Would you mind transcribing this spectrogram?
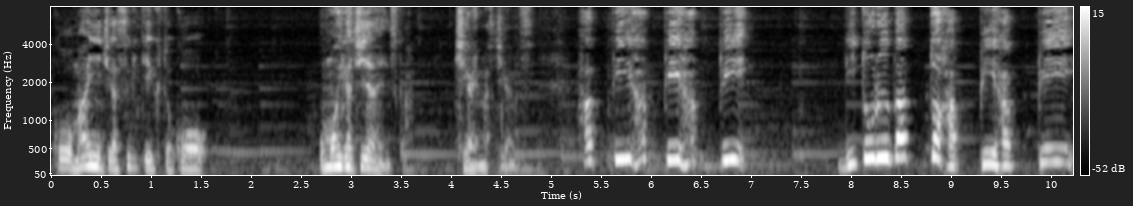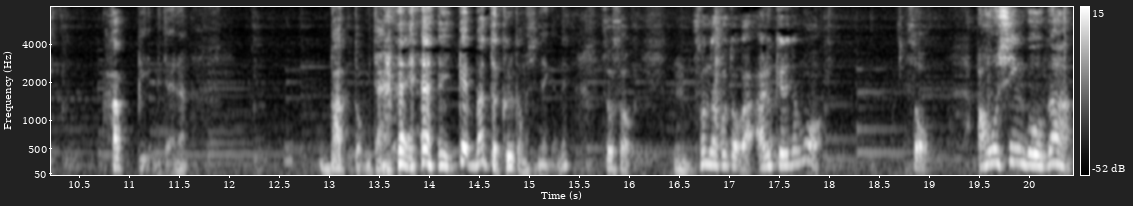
こう、毎日が過ぎていくと、こう、思いがちじゃないですか。違います、違います。ハッピー、ハッピー、ハッピー、リトルバット、ハッピー、ハッピー、ハッピーみたいな。バットみたいな。一回バット来るかもしれないけどね。そうそう。うん。そんなことがあるけれども、そう。青信号が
